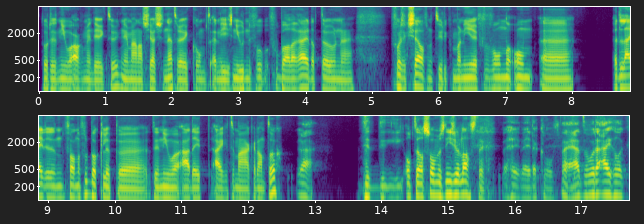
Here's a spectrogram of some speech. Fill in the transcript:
Door de nieuwe algemeen directeur. Ik neem aan als hij uit zijn netwerk komt en die is nieuw in de voetbal- voetballerij. Dat Toon uh, voor zichzelf natuurlijk een manier heeft gevonden om uh, het leiden van een voetbalclub uh, de nieuwe AD eigen te maken dan toch? Ja. Die, die optelsom is niet zo lastig. Nee, nee, dat klopt. Nou ja, het worden eigenlijk...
